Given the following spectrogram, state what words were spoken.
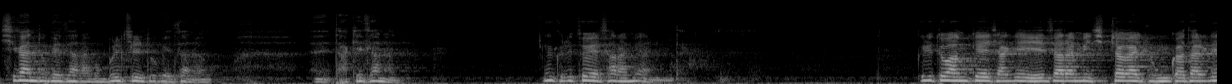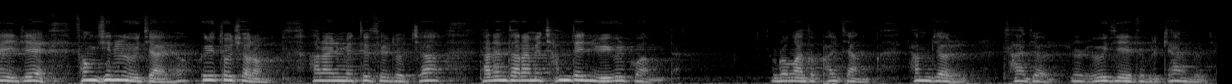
시간도 계산하고 물질도 계산하고 예, 다 계산하죠. 그리스도의 사람이 아닙니다. 그리스도와 함께 자기의 옛사람이 십자가에 죽은 까닭에 이제 성신을 의지하여 그리스도처럼 하나님의 뜻을 좇아 다른 사람의 참된 유익을 구합니다. 로마서 8장 3절 4절을 의지해서 그렇게 하는 거죠.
